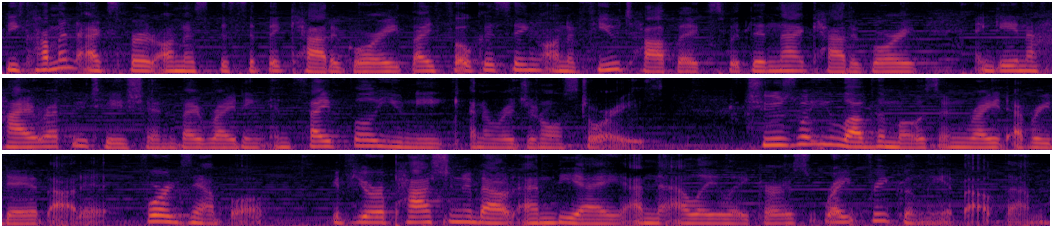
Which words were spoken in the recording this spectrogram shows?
Become an expert on a specific category by focusing on a few topics within that category and gain a high reputation by writing insightful, unique, and original stories. Choose what you love the most and write every day about it. For example, if you're passionate about NBA and the LA Lakers, write frequently about them.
